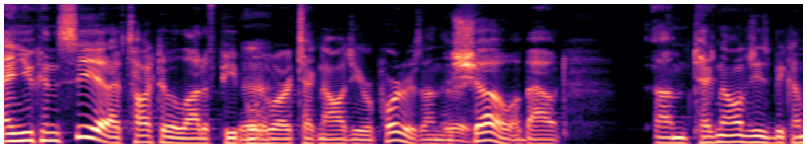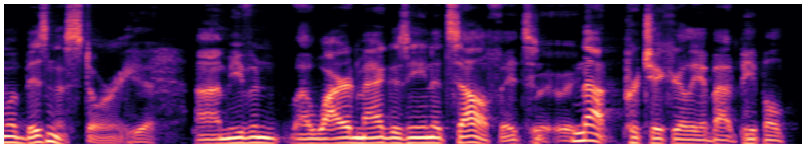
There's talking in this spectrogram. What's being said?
And you can see it. I've talked to a lot of people Yeah. who are technology reporters on this show about um, technology has become a business story. Yeah. Um, even uh, Wired magazine itself, it's Right, right. not particularly about people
